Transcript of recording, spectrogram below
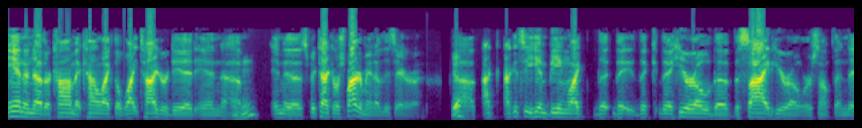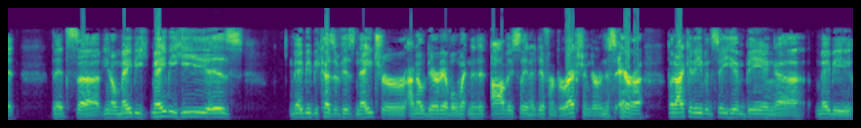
in another comic, kind of like the White Tiger did in uh, Mhm. in the Spectacular Spider-Man of this era. Yeah. Uh, I I could see him being like the the the, the hero, the the side hero or something that that's uh you know maybe maybe he is maybe because of his nature. I know Daredevil went in a, obviously in a different direction during this era, but I could even see him being uh maybe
